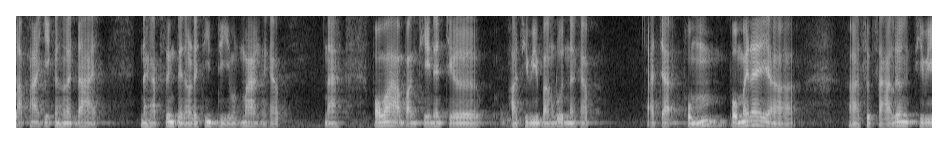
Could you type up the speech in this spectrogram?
รับ5 GHz ได้นะครับ ซึ่งเป็นอะไรที่ดีมากๆนะครับนะ เพราะว่าบางทีเนี่ยเจอทีวีบางรุ่นนะครับ อาจจะผมผมไม่ได้อาศึกษาเรื่องทีวี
